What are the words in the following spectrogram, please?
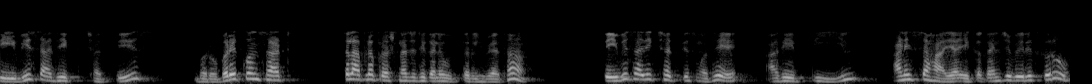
तेवीस अधिक छत्तीस बरोबर एकोणसाठ. चला आपल्या प्रश्नाच्या ठिकाणी उत्तर लिहूयात हा. तेवीस अधिक छत्तीसमध्ये आधी तीन आणि सहा या एककांची बेरीज करू.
